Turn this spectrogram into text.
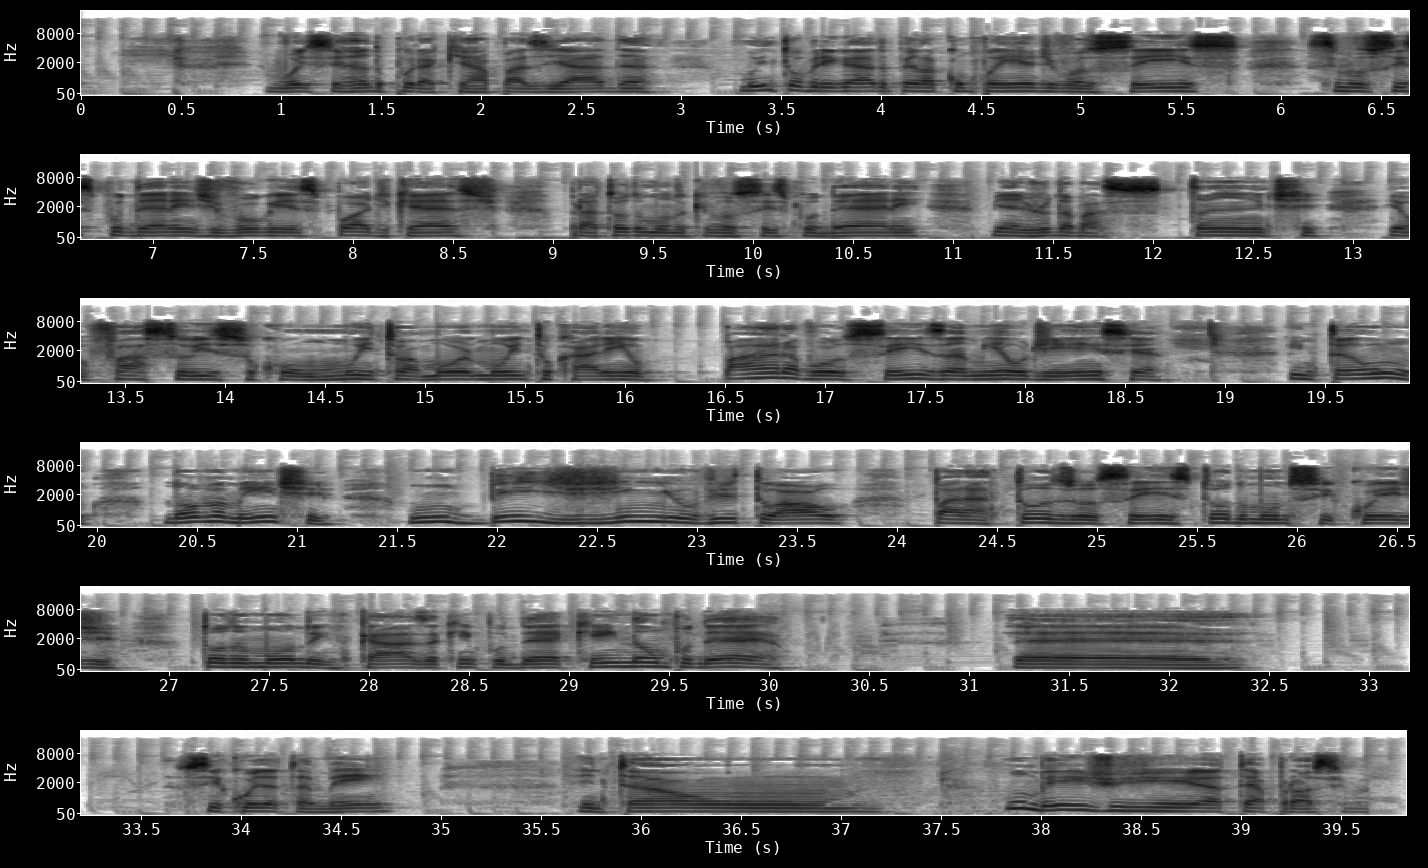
Vou encerrando por aqui, rapaziada. Muito obrigado pela companhia de vocês. Se vocês puderem, divulguem esse podcast para todo mundo que vocês puderem. Me ajuda bastante. Eu faço isso com muito amor, muito carinho para vocês, a minha audiência. Então, novamente, um beijinho virtual para todos vocês. Todo mundo se cuide, todo mundo em casa, quem puder, quem não puder, é, se cuida também. Então, um beijo e até a próxima.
